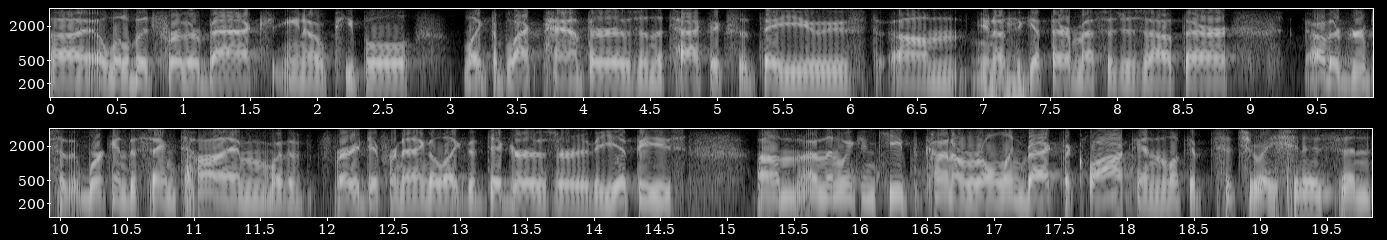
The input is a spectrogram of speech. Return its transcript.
uh, a little bit further back, you know, people like the Black Panthers and the tactics that they used, um, you know, to get their messages out there. Other groups that work at the same time with a very different angle, like the Diggers or the Yippies. Um, and then we can keep kind of rolling back the clock and look at situationists and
